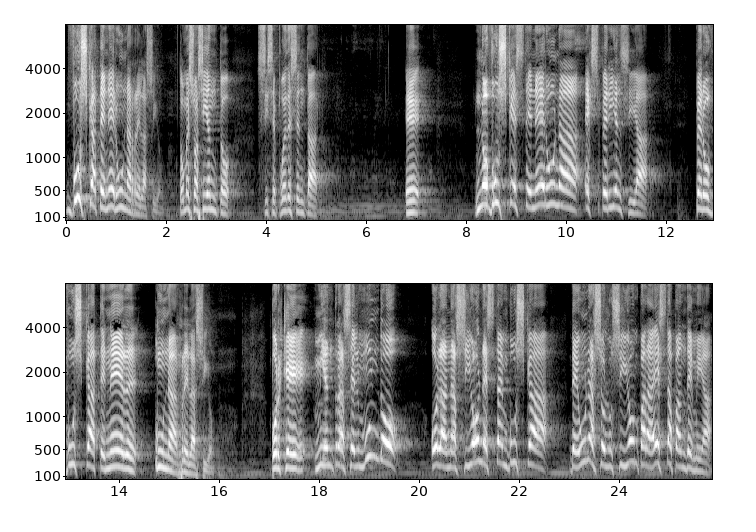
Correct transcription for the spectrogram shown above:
Busca tener una relación. Tome su asiento si se puede sentar. Eh, no busques tener una experiencia, pero busca tener una relación. Porque mientras el mundo o la nación está en busca de una solución para esta pandemia,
